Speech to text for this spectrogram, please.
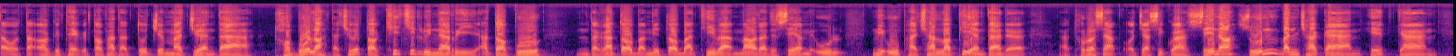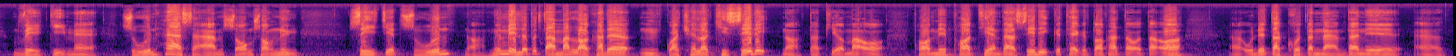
ตาอตาอก็เทกต่อผ้าตาตัวเจมาเจือนตาทอโบลอแต่เชื่อต่อคิดชิดลุยนารีอะต่อปูตากาต่อบามิต่อบาทีบาเมาอตาเซียมีอูมีอูผาชาลอพี่อันตาเดอ โทรศัพท์อจาสิกว่าเสเนาะศูนย์บัญชาการเหตุการณ์เวกีแม่ 053 221 470เนาะไม่เมเลยไปตามมันหลอกค่ะเด้ออืมกว่าเชลคิเซดิเนาะแต่พี่ออกมาออพ่อเมพ่อเทียนตาเสดิก็แทกต่อผ้าตาอตาอออ่าอุเดตาโคตันนานตาเนี่อ่าต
